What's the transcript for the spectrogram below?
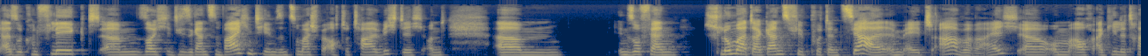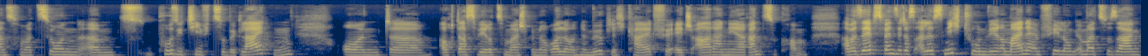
also Konflikt, ähm, solche, diese ganzen weichen Themen sind zum Beispiel auch total wichtig. Und ähm, insofern schlummert da ganz viel Potenzial im HR-Bereich, äh, um auch agile Transformationen ähm, positiv zu begleiten. Und äh, auch das wäre zum Beispiel eine Rolle und eine Möglichkeit für HR da näher ranzukommen. Aber selbst wenn Sie das alles nicht tun, wäre meine Empfehlung immer zu sagen,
